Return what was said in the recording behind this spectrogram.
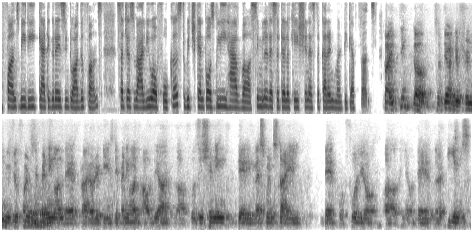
funds be recategorized into other funds, such as value or focused, which can possibly have a similar asset allocation as the current multi-cap funds? So I think uh, so there are different mutual funds depending on their priorities, depending on how they are uh, positioning their investment style, their portfolio, uh, you know, their uh, teams,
